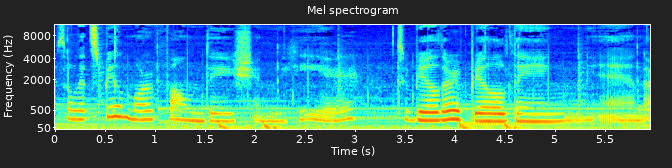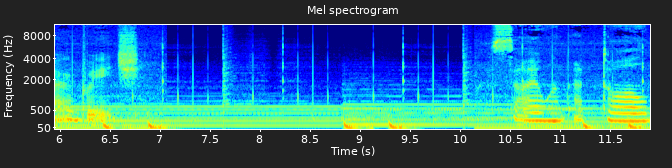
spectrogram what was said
So let's build more foundation here to build our building So I want a tall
